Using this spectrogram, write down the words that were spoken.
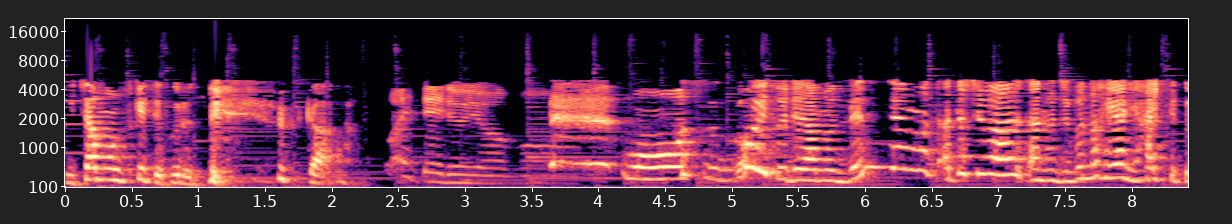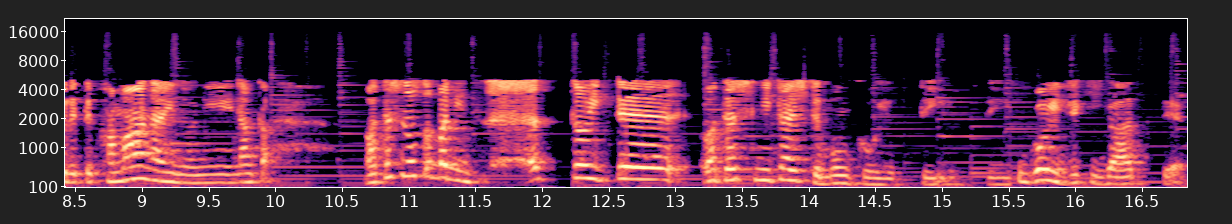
う、イチャモンつけてくるっていうか。覚えてるよ、もう。もう、すごい、それで、あの、全然、私は、あの、自分の部屋に入ってくれて構わないのに、なんか、私のそばにずっといて、私に対して文句を言っているっていう、すごい時期があって。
